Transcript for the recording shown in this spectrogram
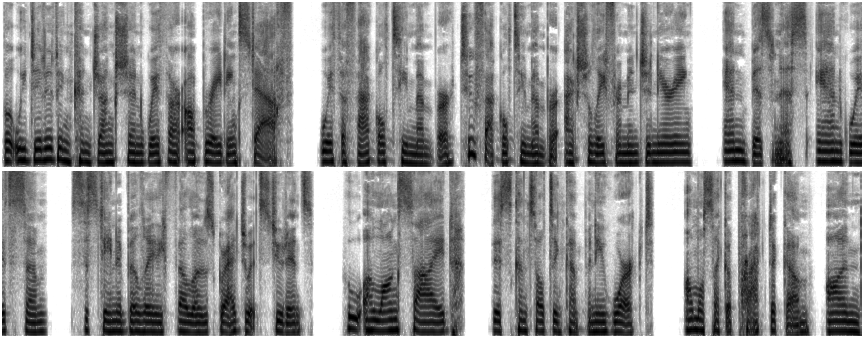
but we did it in conjunction with our operating staff, with a faculty member, two faculty member actually from engineering and business and with some sustainability fellows, graduate students who alongside this consulting company worked almost like a practicum on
